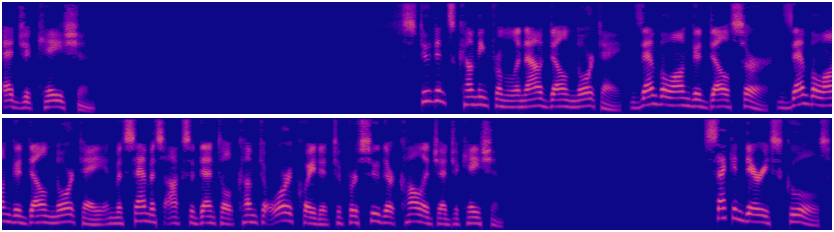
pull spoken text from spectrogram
Education. Students coming from Lanao del Norte, Zamboanga del Sur, Zamboanga del Norte and Misamis Occidental come to Oroquieta to pursue their college education. Secondary schools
